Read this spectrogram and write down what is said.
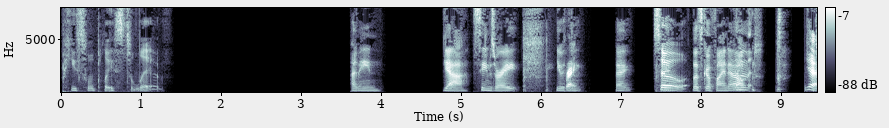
peaceful place to live. I mean, yeah, seems right. You Right. think. Hey, So, okay, let's go find out. yeah,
